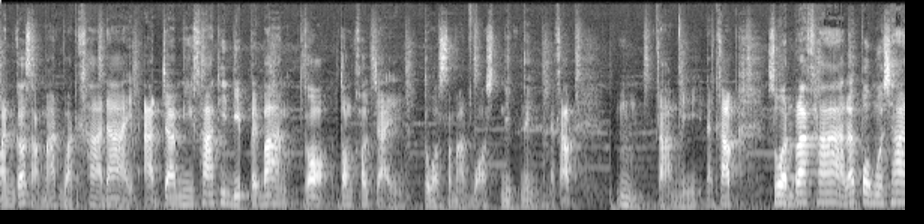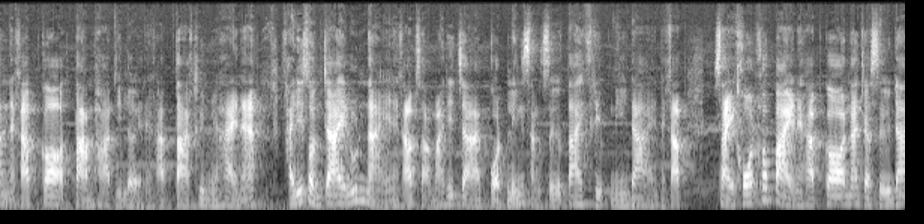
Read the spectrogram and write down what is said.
มันก็สามารถวัดค่าได้ อาจจะมีค่าที่ดิฟไปบ้าง ก็ต้องเข้าใจตัวสมาร์ทวอชนิดหนึ่งนะครับ ตามนี้นะครับ ส่วนราคาและโปรโมชั่นนะครับก็ตามภาพนี้เลยนะครับ ตาขึ้นไว้ให้นะ ใครที่สนใจรุ่นไหนนะครับสามารถที่จะกดลิงก์สั่งซื้อใต้คลิปนี้ได้นะครับ ใส่โค้ดเข้าไปนะครับก็น่าจะซื้อได้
